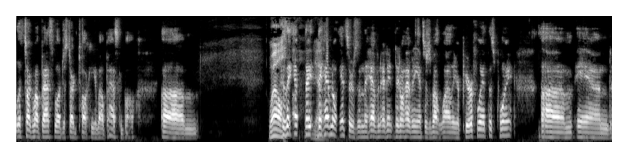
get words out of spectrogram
let's talk about basketball." Just started talking about basketball. Um, well, because they have, they, yeah. they have no answers, and they haven't they don't have any answers about Wiley or Purifoy at this point. Um, and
